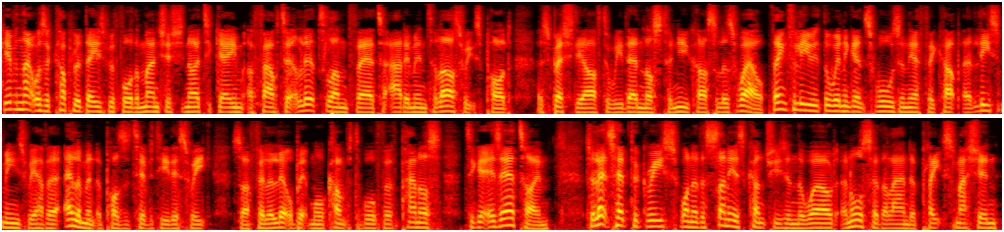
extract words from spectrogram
Given that was a couple of days before the Manchester United game, I felt it a little unfair to add him into last week's pod, especially after we then lost to Newcastle as well. Thankfully, the win against Wolves in the FA Cup at least means we have an element of positivity this week, so I feel a little bit more comfortable for Panos to get his airtime. So let's head for Greece, one of the sunniest countries in the world and also the land of plate smashing.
